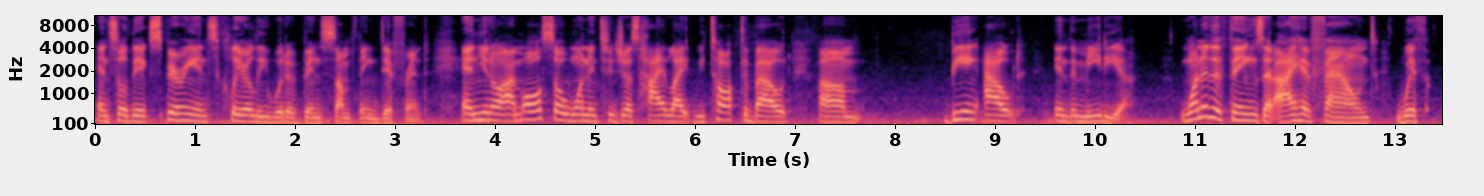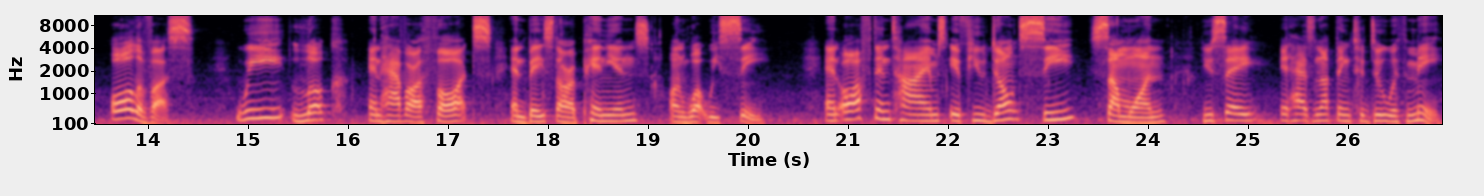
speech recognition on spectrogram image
And so the experience clearly would have been something different. And you know, I'm also wanted to just highlight, we talked about um, being out in the media. One of the things that I have found with all of us, we look and have our thoughts and based our opinions on what we see. And oftentimes, if you don't see someone, you say, it has nothing to do with me.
